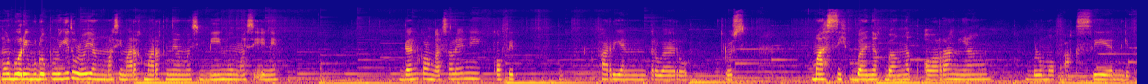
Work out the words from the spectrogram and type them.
Mau 2020 gitu loh yang masih marak-maraknya masih bingung masih ini. Dan kalau nggak salah ini covid varian terbaru. Terus masih banyak banget orang yang belum mau vaksin gitu.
